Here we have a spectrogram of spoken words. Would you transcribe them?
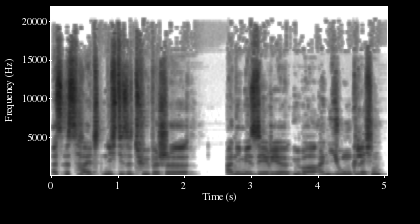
es ist halt nicht diese typische Anime-Serie über einen Jugendlichen,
